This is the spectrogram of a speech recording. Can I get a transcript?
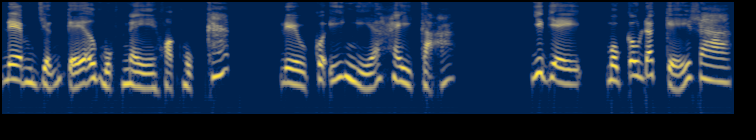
đem dẫn kể ở mục này hoặc mục khác, đều có ý nghĩa hay cả. Như vậy, một câu đã kể ra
